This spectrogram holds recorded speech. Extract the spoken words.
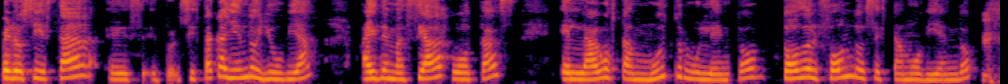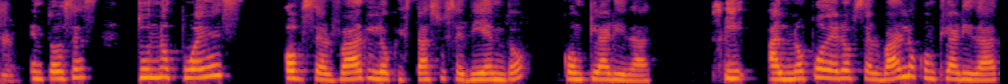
Pero si está, si está cayendo lluvia, hay demasiadas gotas el lago está muy turbulento, todo el fondo se está moviendo, entonces tú no puedes observar lo que está sucediendo con claridad. Y al no poder observarlo con claridad,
